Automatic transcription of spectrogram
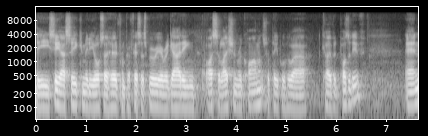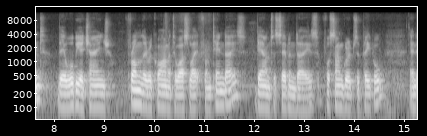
The CRC committee also heard from Professor Spurrier regarding isolation requirements for people who are COVID positive, and there will be a change from the requirement to isolate from 10 days down to seven days for some groups of people, and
